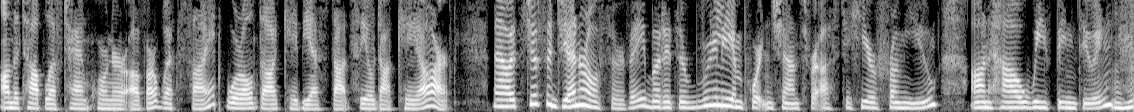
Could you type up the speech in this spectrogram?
on the top left hand corner of our website, world.kbs.co.kr. Now, it's just a general survey, but it's a really important chance for us to hear from you on how we've been doing mm-hmm.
